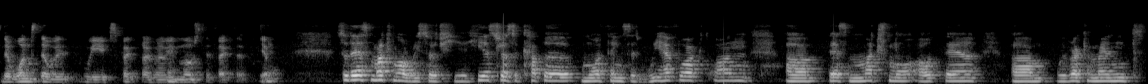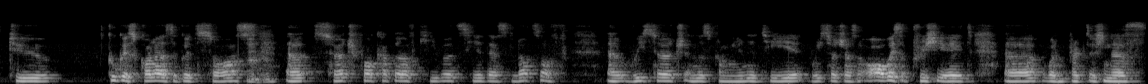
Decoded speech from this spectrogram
The ones that we, we expect are going to be most effective. Yep. Yeah. So there's much more research here. Here's just a couple more things that we have worked on. Um, there's much more out there. Um, we recommend to Google Scholar is a good source. Mm -hmm. uh, search for a couple of keywords here. There's lots of uh, research in this community. Researchers always appreciate uh, when practitioners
